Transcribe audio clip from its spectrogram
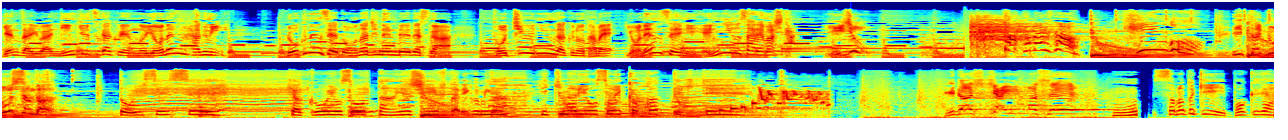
現在は忍術学園の4年は組。6年生と同じ年齢ですが途中入学のため4年生に編入されました。以上。高丸さん金吾。一体どうしたんだ？土井先生客を装った怪しい二人組がいきなり襲いかかってきて。いらっしゃいませ。ん？その時僕が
